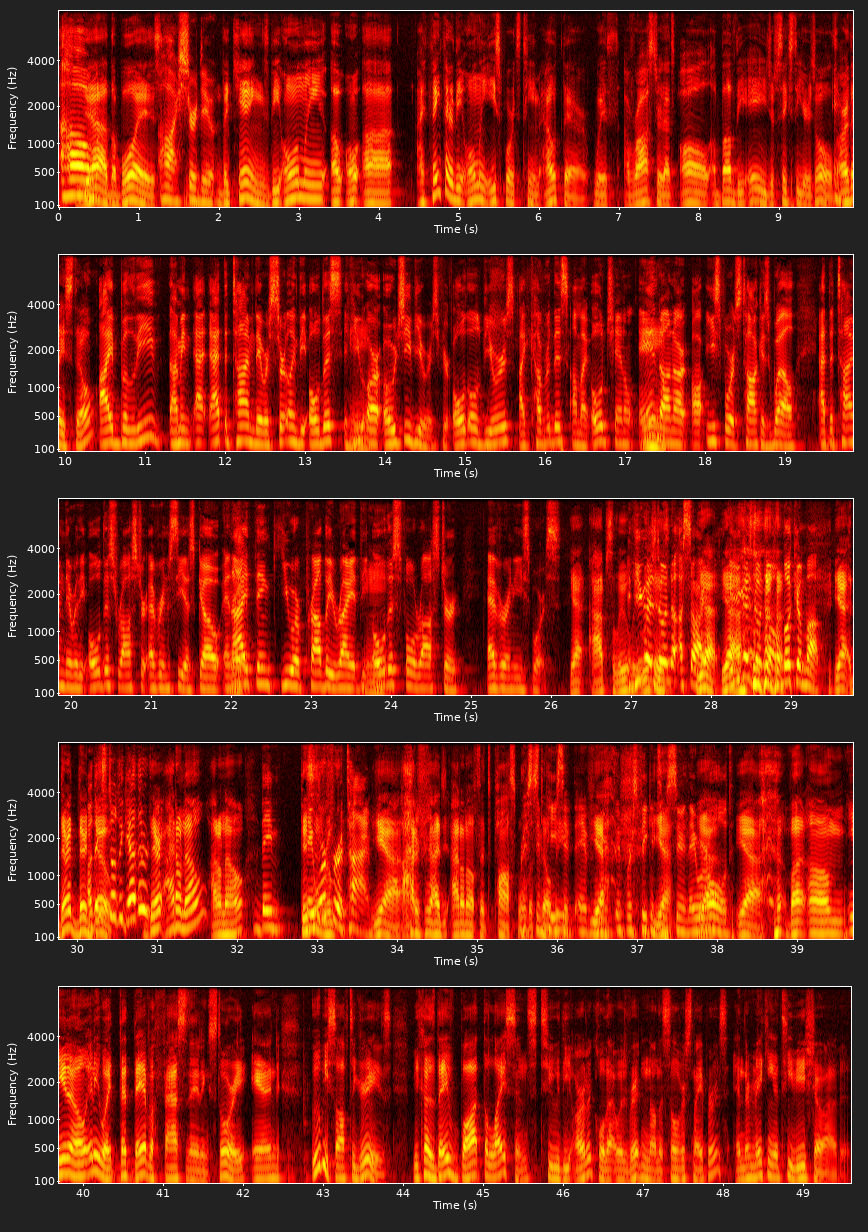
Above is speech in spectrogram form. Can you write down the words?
Oh, yeah, the boys. oh, I sure do. The Kings, the only, uh, uh, I think they're the only esports team out there with a roster that's all above the age of 60 years old. Are they still? I believe, I mean, at, at the time, they were certainly the oldest. If you Mm-hmm. are OG viewers, if you're old, old viewers, I covered this on my old channel and Mm-hmm. on our, our esports talk as well. At the time, they were the oldest roster ever in CSGO. And I Right. Mm. think you are probably right, the oldest full roster ever in esports. Yeah, absolutely. If you which guys don't is- know, sorry, Yeah, yeah. if you guys don't know, look them up. yeah, they're they're. Are they still together? They're. I don't know. I don't know. They This they were re- for a time. Yeah, I, I, I don't know if it's possible Rest to in still peace be. if- if- yeah. if we're speaking too soon. They were yeah, old. Yeah, but um, you know, anyway, that they have a fascinating story, and Ubisoft agrees because they've bought the license to the article that was written on the Silver Snipers, and they're making a TV show out of it.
